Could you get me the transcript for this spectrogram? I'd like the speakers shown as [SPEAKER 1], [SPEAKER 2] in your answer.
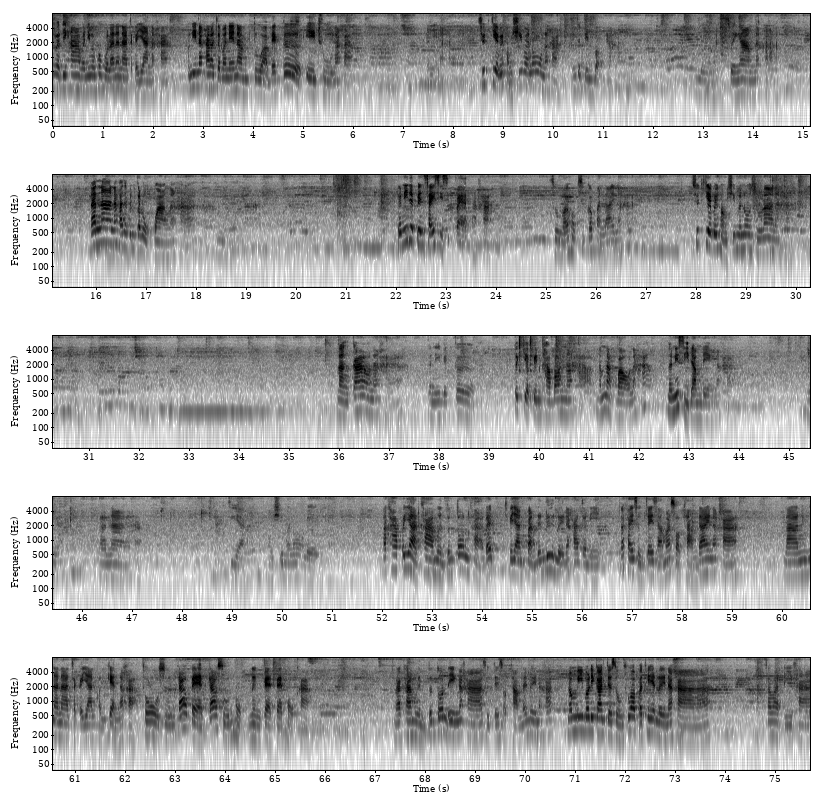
[SPEAKER 1] สวัสดีค่ะ วันนี้มาพบกับร้านนานาจักรยานนะคะ วันนี้นะคะเราจะมาแนะนำตัว b a c k e r A2 นะคะตัวนี้นะคะ ชุดเกียร์เป็นของชิ a า o นะคะนี่จะเป็นเบาะนะคะนี่นะสวยงามนะคะ ด้านหน้านะคะจะเป็นกระโหลกกวางนะคะ ตัวนี้จะเป็นไซส์ 48 นะคะสูง160 ก็ปั่นได้นะคะ ชุดเกียร์เป็นของชิมาโนซูร่านะคะหลังเก้านะคะตัวนี้เบเกอร์ตะเกียบเป็นคาร์บอนนะคะ น้ำหนักเบานะคะแล้วนี้สีดำแดงนะคะนี่ด้านหน้านะคะเกียร์ของชิมาโน่เลย ราคาประหยัดค่ะหมื่นต้นๆค่ะ ได้จักรยานปั่นลื่นๆเลยนะคะตัวนี้ ถ้าใครสนใจสามารถสอบถามได้นะคะร้านนานาจักรยานขอนแก่นนะคะ โทร 0989061886 ค่ะ ราคาหมื่นต้นๆเองนะคะ สนใจสอบถามได้เลยนะคะ เรามีบริการจะส่งทั่วประเทศเลยนะคะ สวัสดีค่ะ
